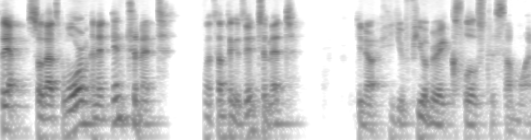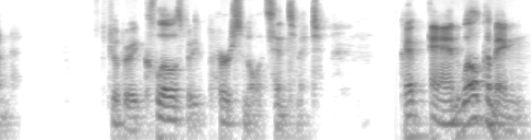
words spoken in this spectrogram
so yeah, so that's warm and then intimate. When something is intimate, you know, you feel very close to someone. You feel very close, very personal. It's intimate. Okay. And welcoming.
